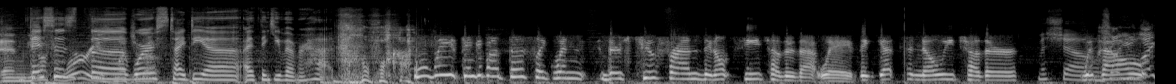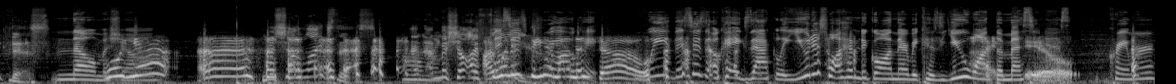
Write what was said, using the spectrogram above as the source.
and you This don't is have to worry the much about- worst idea I think you've ever had. Well, wait, think about this. Like when there's two friends, they don't see each other that way. They get to know each other. Michelle. With- Michelle, you like this. no, Michelle. Well, yeah. Uh, Michelle likes this. and, and Michelle, I, I feel want to see him on the show. We this is okay, exactly. You just want him to go on there because you want I the messiness. do. Kramer,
